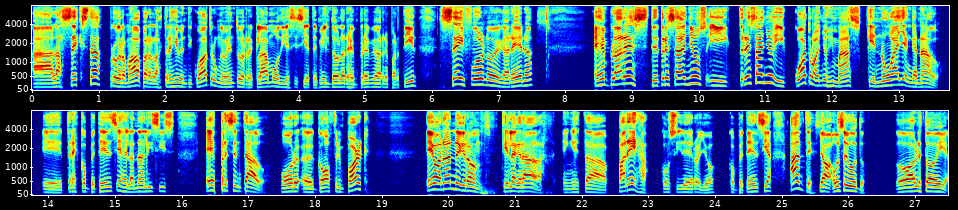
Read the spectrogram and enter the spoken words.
a la sexta, programada para las 3 y 24, un evento de reclamo, 17 mil dólares en premios a repartir, 6 furlos en arena, ejemplares de 3 años y 3 años y 4 años y más que no hayan ganado. Eh, tres competencias. El análisis es presentado por uh, Park. Evan Negrón, ¿qué le agrada en esta pareja, considero yo, competencia? Antes, ya un segundo, no hables todavía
